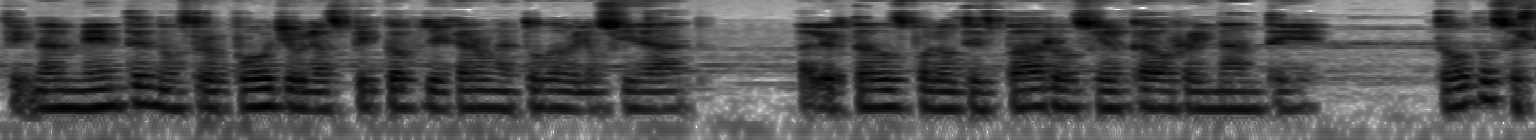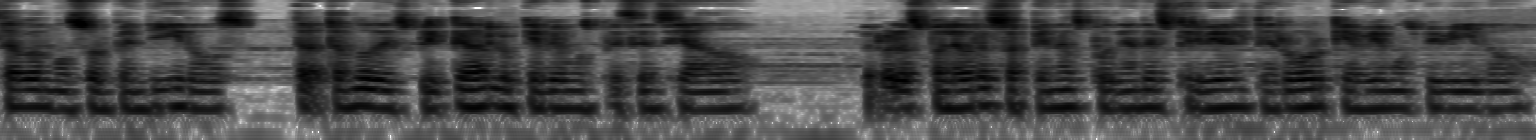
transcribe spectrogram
Finalmente, nuestro apoyo y las pick llegaron a toda velocidad, alertados por los disparos y el caos reinante. Todos estábamos sorprendidos, tratando de explicar lo que habíamos presenciado, pero las palabras apenas podían describir el terror que habíamos vivido.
